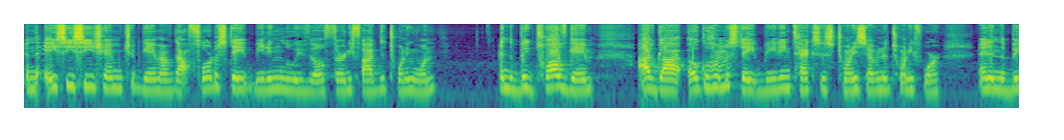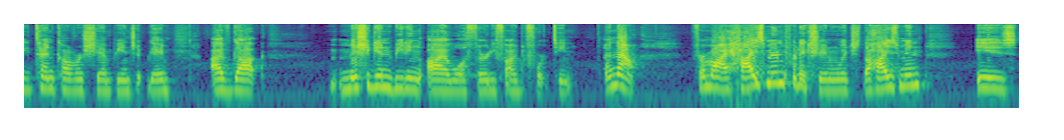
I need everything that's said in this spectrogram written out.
In the ACC championship game, I've got Florida State beating Louisville 35 to 21. In the Big 12 game, I've got Oklahoma State beating Texas 27 to 24. And in the Big 10 conference championship game, I've got Michigan beating Iowa 35 to 14. And now, for my Heisman prediction, which the Heisman is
